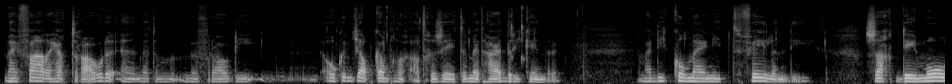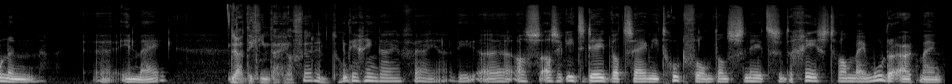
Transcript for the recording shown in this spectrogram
mijn vader hertrouwde en met een mevrouw die ook in het Japkamp had gezeten met haar drie kinderen. Maar die kon mij niet velen, die zag demonen eh, in mij. Ja, die ging daar heel ver in, toch? Die ging daarin ver, ja. Die, eh, als, als ik iets deed wat zij niet goed vond, dan sneed ze de geest van mijn moeder uit mijn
